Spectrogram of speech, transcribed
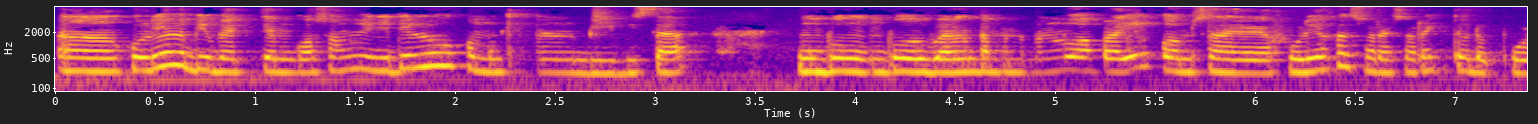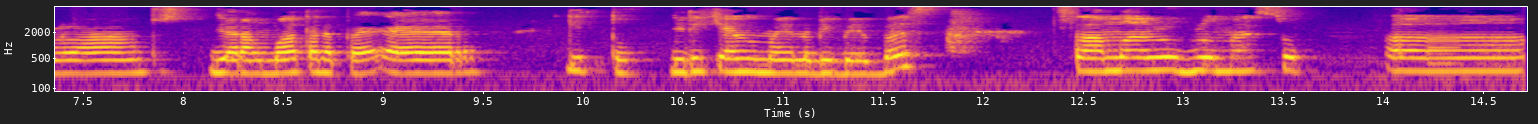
eh, kuliah lebih baik jam kosongnya jadi lu kemungkinan lebih bisa ngumpul-ngumpul bareng teman-teman lu apalagi kalau misalnya kuliah kan sore-sore kita udah pulang terus jarang banget ada PR gitu jadi kayak lumayan lebih bebas selama lu belum masuk eh,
